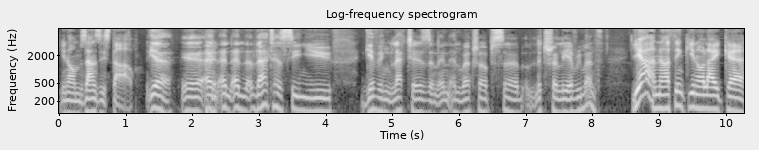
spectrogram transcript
You know, Mzansi style. Yeah, yeah, and, and, and that has seen you giving lectures and, and, and workshops uh, literally every month. Yeah, and I think you know, like uh,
